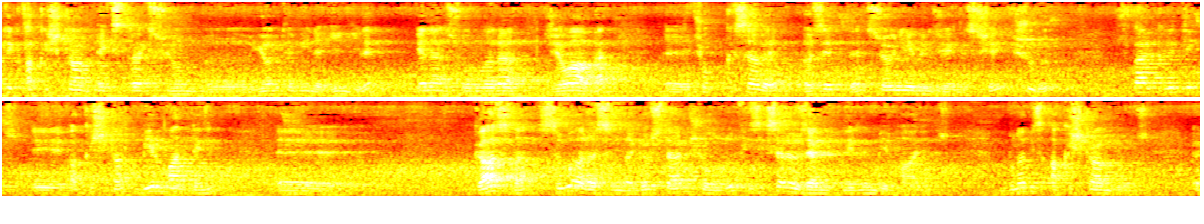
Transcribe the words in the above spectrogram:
kritik akışkan ekstraksiyon e, yöntemiyle ilgili gelen sorulara cevaben e, çok kısa ve özetle söyleyebileceğimiz şey şudur. Süperkritik e, akışkan bir maddenin gazla sıvı arasında göstermiş olduğu fiziksel özelliklerinin bir halidir. Buna biz akışkan diyoruz. Ee,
